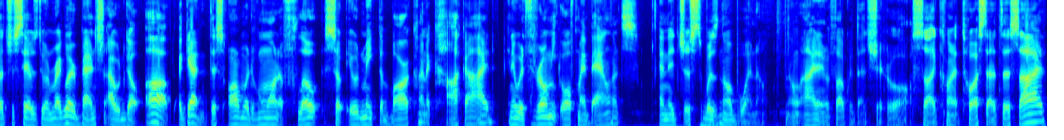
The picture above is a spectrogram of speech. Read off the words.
let's just say I was doing regular bench, I would go up. Again, this arm would want to float, so it would make the bar kind of cockeyed and it would throw me off my balance. And it just was no bueno. No, I didn't fuck with that shit at all. So I kind of tossed that to the side.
